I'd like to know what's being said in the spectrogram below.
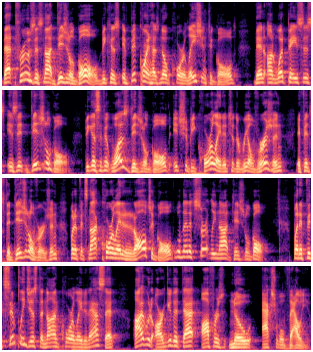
that proves it's not digital gold because if Bitcoin has no correlation to gold, then on what basis is it digital gold? Because if it was digital gold, it should be correlated to the real version if it's the digital version. But if it's not correlated at all to gold, well, then it's certainly not digital gold. But if it's simply just a non correlated asset, I would argue that that offers no actual value,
